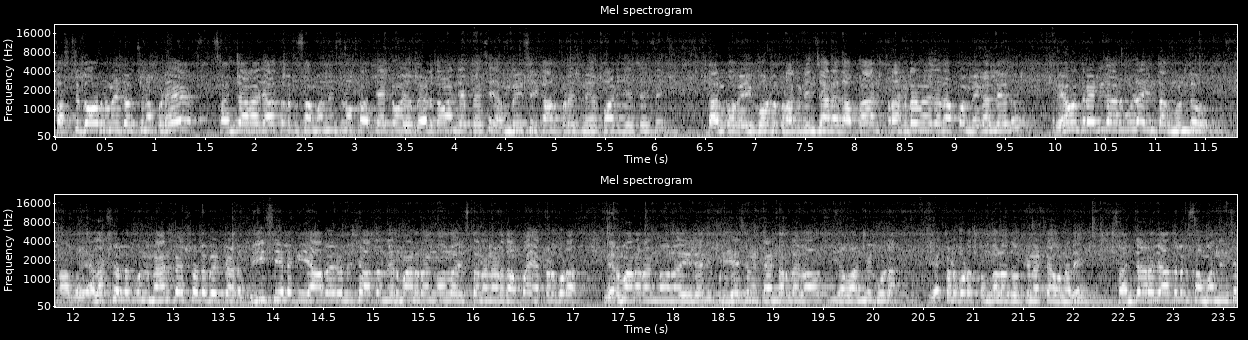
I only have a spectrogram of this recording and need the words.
ఫస్ట్ గవర్నమెంట్ వచ్చినప్పుడే సంచార జాతులకు సంబంధించిన ప్రత్యేకం పెడతామని చెప్పేసి ఎంబీసీ కార్పొరేషన్ ఏర్పాటు చేసేసి దానికో వెయ్యి కోట్లు ప్రకటించారే తప్ప అది ప్రకటన తప్ప మిగలలేదు. రేవంత్ రెడ్డి గారు కూడా ఇంతకు ముందు ఎలక్షన్లకు కొన్ని మేనిఫెస్టోలో పెట్టాడు. బీసీలకి యాభై రెండు శాతం నిర్మాణ రంగంలో ఇస్తానన్నాడు తప్ప ఎక్కడ కూడా నిర్మాణ రంగంలో లేదు. ఇప్పుడు వేసిన టెండర్లు కావచ్చు ఇవన్నీ కూడా ఎక్కడ కూడా తుంగలో దొక్కినట్టే ఉన్నది. సంచార జాతులకు సంబంధించి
